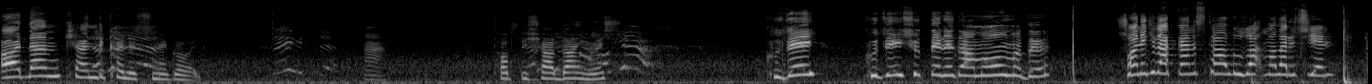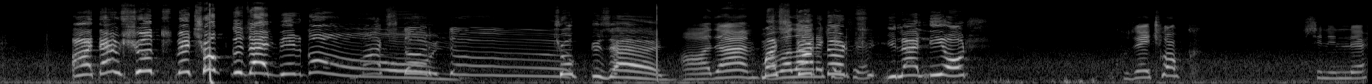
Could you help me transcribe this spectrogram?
Adem kendi kalesine gol. Top dışarıdaymış. Kuzey, Kuzey şut denedi ama olmadı. Son iki dakikanız kaldı uzatmalar için. Adem şut ve çok güzel bir gol. Maç 4 Çok güzel. Adem. Maç havalı 4-4 hareketi. ilerliyor. Kuzey çok sinirli.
